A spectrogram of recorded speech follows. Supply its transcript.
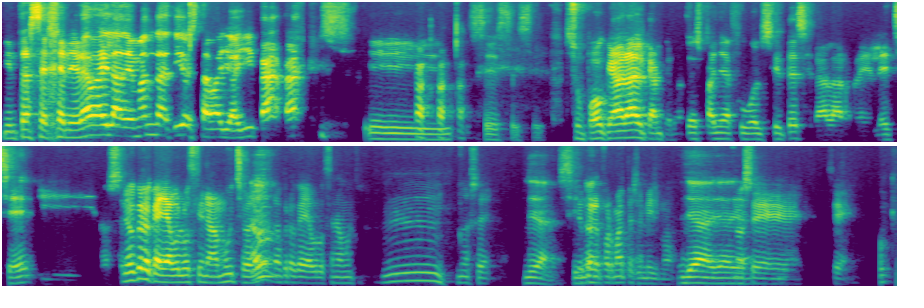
Mientras se generaba ahí la demanda, tío, estaba yo allí, pa, pa, y sí, sí, sí. Supongo que ahora el Campeonato de España de Fútbol 7 será la releche y no sé. No creo que haya evolucionado mucho, ¿eh? ¿No? ¿No? creo que haya evolucionado mucho. Mm, no sé. Ya, si Creo no- que el formato es el mismo. ya, ya, ya. No sé. sí. Ok.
